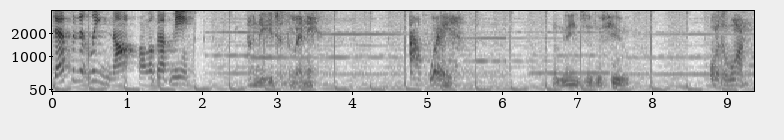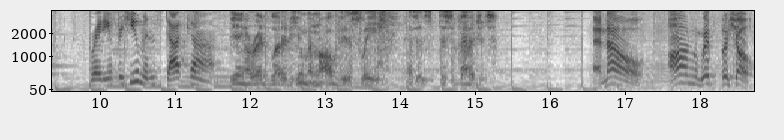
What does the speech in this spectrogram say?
definitely not all about me. The needs of the many outweigh The needs of the few. or the one. RadioForHumans.com. Being a red blooded human obviously has its disadvantages. And now, on with the show.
